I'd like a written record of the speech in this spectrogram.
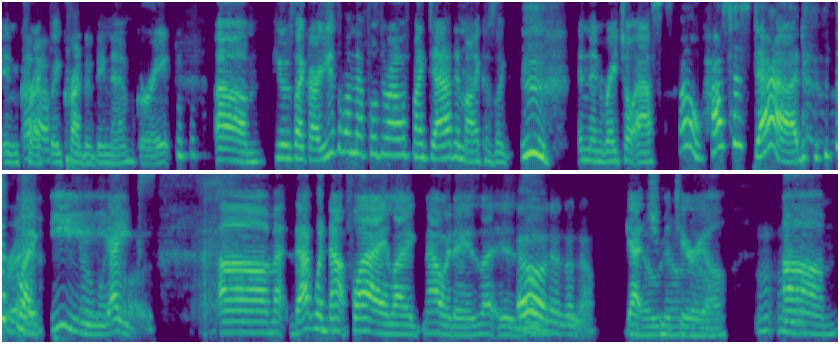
incorrectly crediting him. Great. Um, he was like, "Are you the one that fooled around with my dad?" And Monica's like, "Ugh." And then Rachel asks, "Oh, how's his dad?" Right. like, "Ee, Oh yikes." Um, that would not fly like nowadays. That is Oh no no no. sketch No, no, no. material. Mm-mm. Um,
